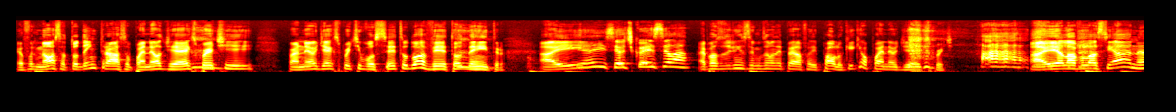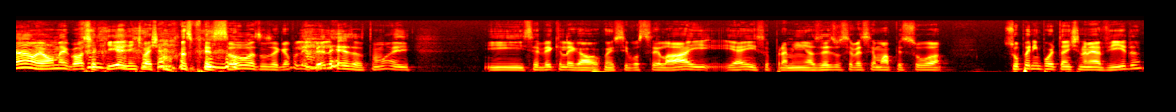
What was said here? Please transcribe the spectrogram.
Eu falei, nossa, tô dentro, o painel de expert, painel de expert e você, tudo a ver, tô dentro. Aí... E é isso, eu te conheci lá. Aí passou 30 segundos, eu mandei pra ela, falei, Paulo, o que, que é o painel de expert? aí ela falou assim, ah, não, é um negócio aqui, a gente vai chamar as pessoas, não sei o que. Eu falei, beleza, tamo aí. E você vê que legal, eu conheci você lá e, e é isso, pra mim, às vezes você vai ser uma pessoa super importante na minha vida.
